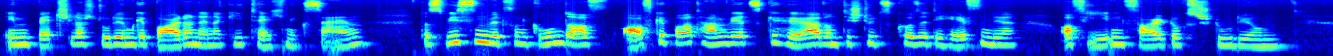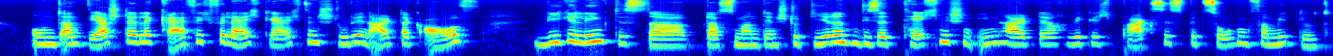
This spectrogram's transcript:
im Bachelorstudium Gebäude- und Energietechnik sein. Das Wissen wird von Grund auf aufgebaut, haben wir jetzt gehört, und die Stützkurse, die helfen dir auf jeden Fall durchs Studium. Und an der Stelle greife ich vielleicht gleich den Studienalltag auf. Wie gelingt es da, dass man den Studierenden diese technischen Inhalte auch wirklich praxisbezogen vermittelt?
